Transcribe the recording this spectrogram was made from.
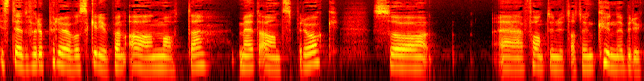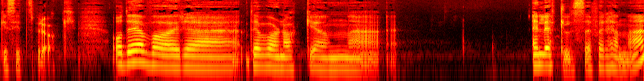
i stedet for å prøve å skrive på en annen måte med et annet språk, så eh, fant hun ut at hun kunne bruke sitt språk. Og det var, det var nok en, en lettelse for henne.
